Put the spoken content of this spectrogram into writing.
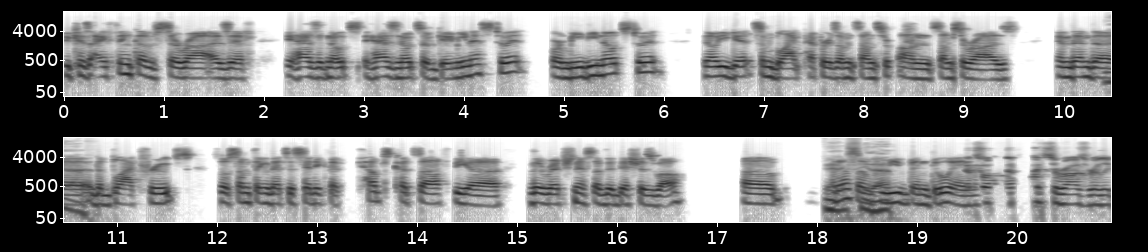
because I think of Syrah as if it has a notes it has notes of gaminess to it or meaty notes to it. You know, you get some black peppers on some on some Syrahs, and then the Yeah. the black fruits. So something that's acidic that helps cuts off the uh, the richness of the dish as well. Uh, Yeah, what I else see have that. we been doing? That's what that's why Syrah's really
